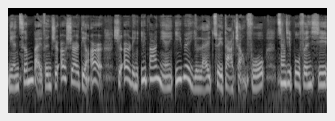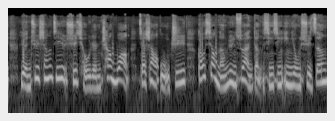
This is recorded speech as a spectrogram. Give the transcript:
年增百分之二十二点二，是二零一八年一月以来最大涨幅。经济部分析，远距商机需求仍畅旺，加上五 G、高效能运算等新兴应用续增，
